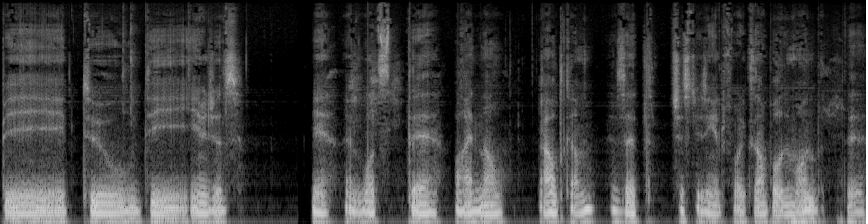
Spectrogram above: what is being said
be 2D images. Yeah, and what's the final outcome? Is that just using it for example in one, but the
